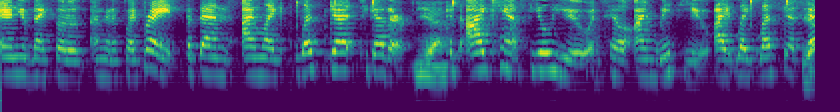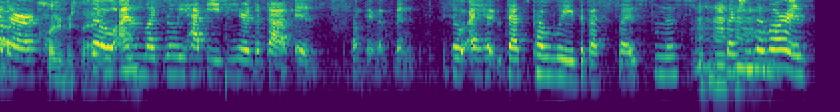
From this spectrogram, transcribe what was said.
and you have nice photos, I'm gonna swipe right. But then I'm like, let's get together. Yeah. Because I can't feel you until I'm with you. I like, let's get Yeah, together. 100%. So I'm like really happy to hear that that is something that's been. So I that's probably the best advice from this mm-hmm. section so far is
